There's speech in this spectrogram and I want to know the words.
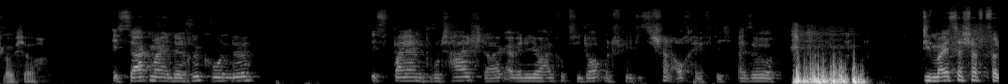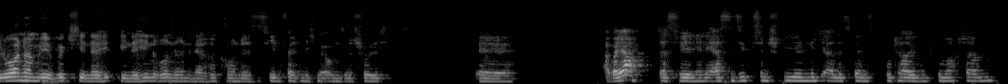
Glaube ich auch. Ich sag mal, in der Rückrunde ist Bayern brutal stark, aber wenn du dir mal anguckst, wie Dortmund spielt, ist es schon auch heftig. Also die Meisterschaft verloren haben wir wirklich in der, in der Hinrunde und in der Rückrunde. Es ist jedenfalls nicht mehr unsere Schuld. Äh, aber ja, dass wir in den ersten 17 Spielen nicht alles ganz brutal gut gemacht haben,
